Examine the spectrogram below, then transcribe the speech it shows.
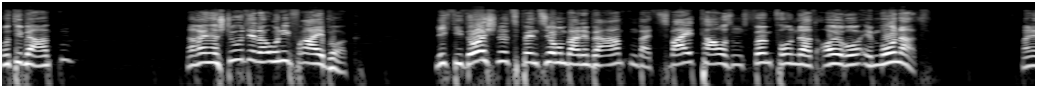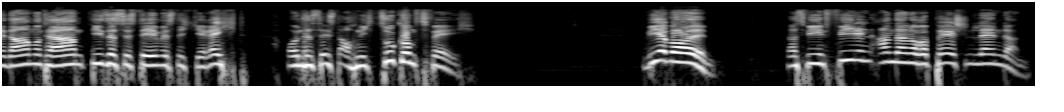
Und die Beamten? Nach einer Studie der Uni Freiburg liegt die Durchschnittspension bei den Beamten bei 2500 Euro im Monat. Meine Damen und Herren, dieses System ist nicht gerecht und es ist auch nicht zukunftsfähig. Wir wollen, dass wie in vielen anderen europäischen Ländern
